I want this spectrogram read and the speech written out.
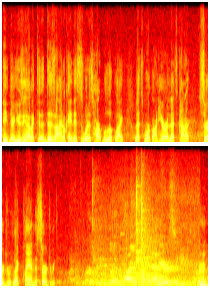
they're using it like to design, okay, this is what his heart will look like, let's work on here, or let's kind of surgery, like plan the surgery. Biomechanics?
